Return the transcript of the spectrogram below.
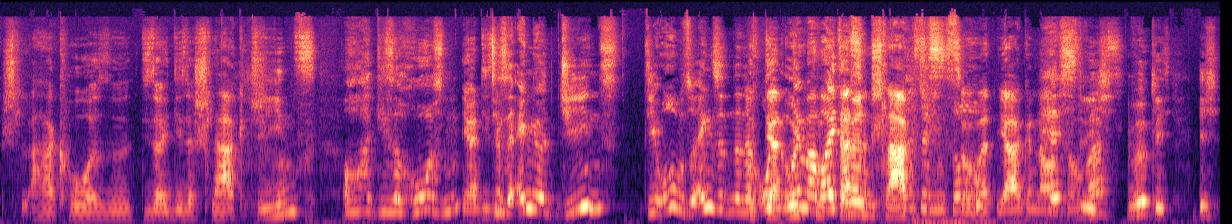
Schlaghosen, diese, diese Schlagjeans. Oh, diese Hosen. Ja, diese, Diese enge Jeans, die oben so eng sind und dann nach dann unten, immer weiter das sind Schlagjeans, Das so sowas. Ja, genau hässlich. sowas. Wirklich. Ich,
